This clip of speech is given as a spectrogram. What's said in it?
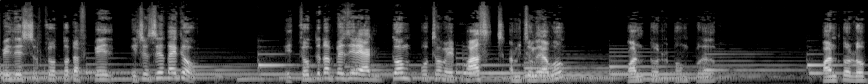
পেজের চোদ্দটা পেজ এসেছে, তাই তো? এই চোদ্দটা পেজের একদম প্রথমে ফার্স্ট আমি চলে যাব। কন্ট্রোল হোম করে কন্ট্রোল লোপ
